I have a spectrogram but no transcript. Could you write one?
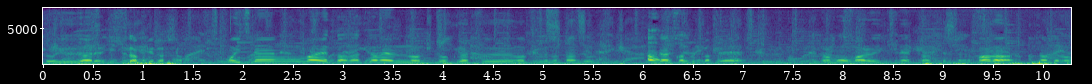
どういうあれ？いつだっけ出したの？もう1年前かな。去年の6月の自分の誕生日に出してるんで。もう丸1年経ってるんだけどまだなんだろう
